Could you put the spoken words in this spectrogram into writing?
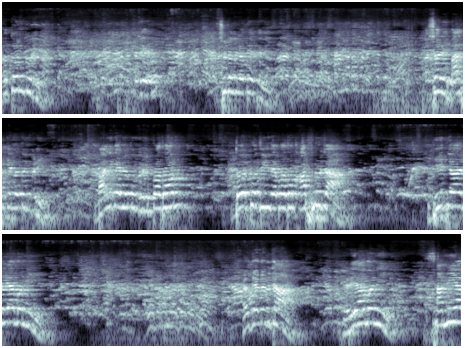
নতুন করি ছোটগুলো দিয়ে সরি বালিকে নতুন করি বালিকে নতুন করি প্রথম দৌড় প্রতিযোগিতা প্রথম আফরুজা, দ্বিতীয় রিয়ামণি আফরুজা রিয়ামণি, সামিয়া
